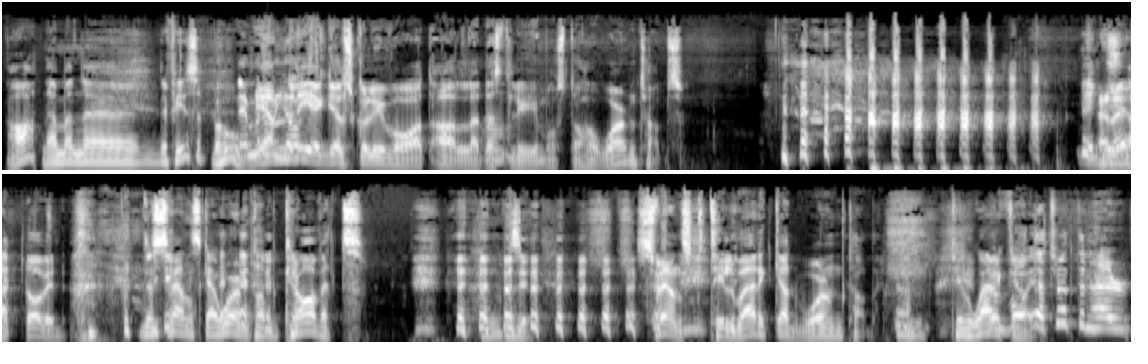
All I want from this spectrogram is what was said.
ja, nej men eh, det finns ett behov. Nej, men- En jag- regel skulle ju vara att alla destillerier måste ha wormtubs. Eller David? Det svenska wormtub-kravet Precis. Svensk tillverkad wormtub. till Men vad, Workout. jag tror att den här,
